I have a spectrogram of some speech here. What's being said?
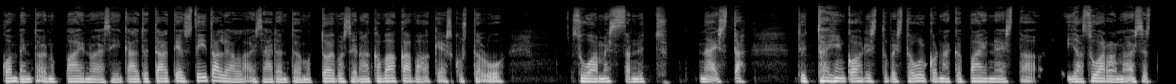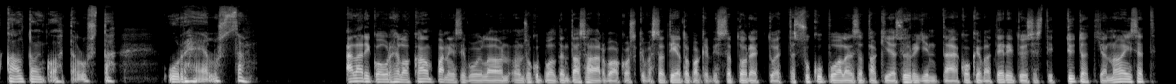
kompentoinut painoa. Siinä käytetään tietysti Italian lainsäädäntöä, mutta toivoisin aika vakavaa keskustelua Suomessa nyt näistä tyttöihin kohdistuvista ulkonäköpaineista ja suoranaisesta kaltoinkohtelusta urheilussa. Älä riko kampanjan sivuilla on, on sukupuolten tasa-arvoa koskevassa tietopaketissa todettu, että sukupuolensa takia syrjintää kokevat erityisesti tytöt ja naiset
